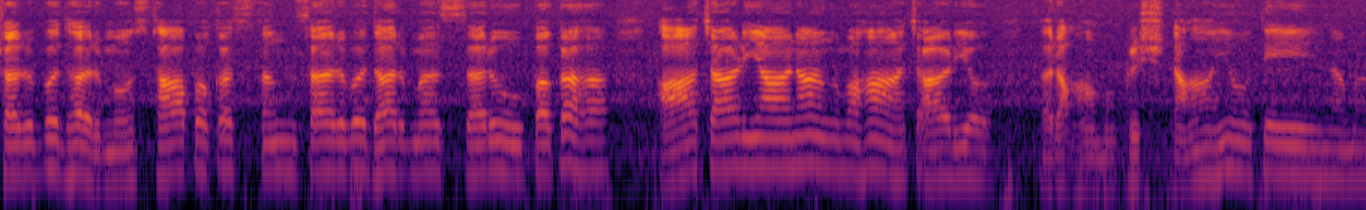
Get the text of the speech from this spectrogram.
सर्वधर्मस्थापकस्तं सर्वधर्मस्वरूपकः আচার্যাণাং মহাচার্য রামকৃষ্ণায় তে নামা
